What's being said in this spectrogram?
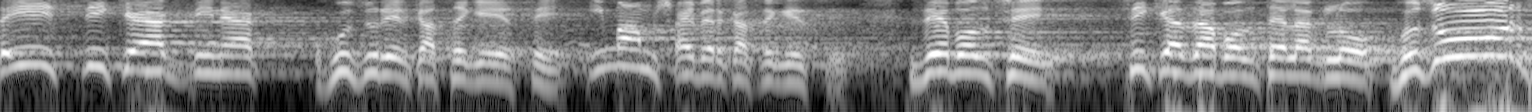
তো এই শিকে একদিন এক হুজুরের কাছে গিয়েছে, ইমাম সাহেবের কাছে গেছে যে বলছে শিকা যা বলতে লাগল, হুজুর,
